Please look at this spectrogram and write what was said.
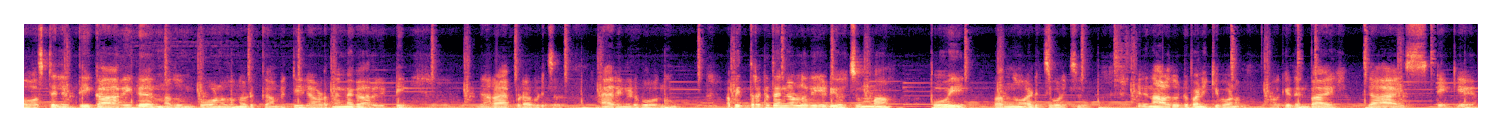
ഹോസ്റ്റലിൽ എത്തി. കാറിൽ കയറുന്നതും പോണതൊന്നും എടുക്കാൻ പറ്റിയില്ല. അവിടെ നിന്ന് തന്നെ കാറ് കിട്ടി. ഞാൻ റാപ്പിഡോ പിടിച്ചത്. നേരെ ഇങ്ങോട്ട് പോന്നു. അപ്പൊ ഇത്രയൊക്കെ തന്നെയുള്ള വീഡിയോ ചുമ്മാ പോയി വന്നു അടിച്ചു പൊളിച്ചു. ഇനി നാളെ തൊട്ട് പണിക്ക് പോകണം okay then bye guys take care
